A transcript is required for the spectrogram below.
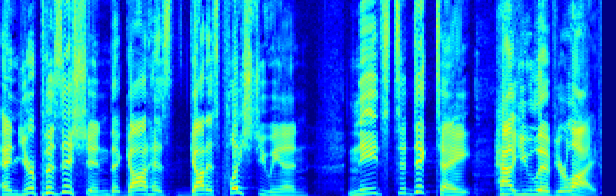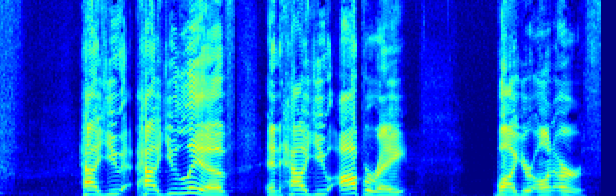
And your position that God has God has placed you in needs to dictate how you live your life. How you how you live and how you operate while you're on earth.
